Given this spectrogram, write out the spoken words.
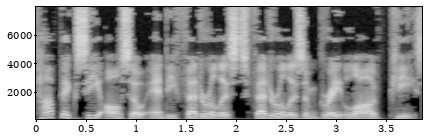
Topic see also Anti-Federalists Federalism Great Law of Peace,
